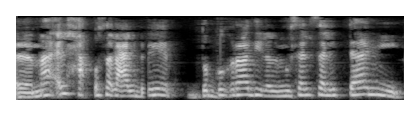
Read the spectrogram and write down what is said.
آه، ما ألحق أوصل على البيت. ضب غرادي للمسلسل الثاني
